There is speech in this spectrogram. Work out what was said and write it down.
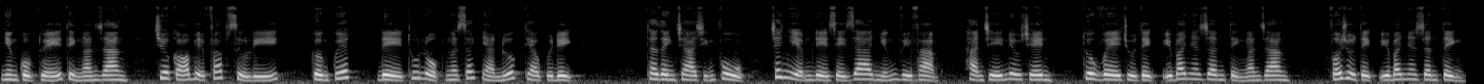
Nhưng Cục Thuế tỉnh An Giang chưa có biện pháp xử lý, cương quyết để thu nộp ngân sách nhà nước theo quy định. Theo thanh tra chính phủ, trách nhiệm để xảy ra những vi phạm, hạn chế nêu trên thuộc về Chủ tịch Ủy ban nhân dân tỉnh An Giang, Phó Chủ tịch Ủy ban nhân dân tỉnh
